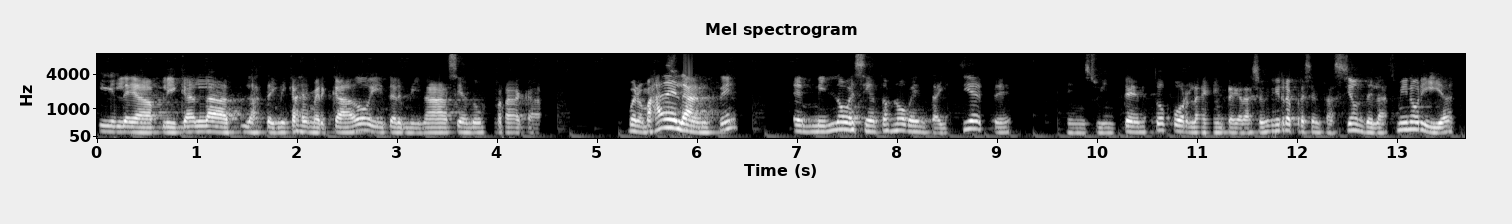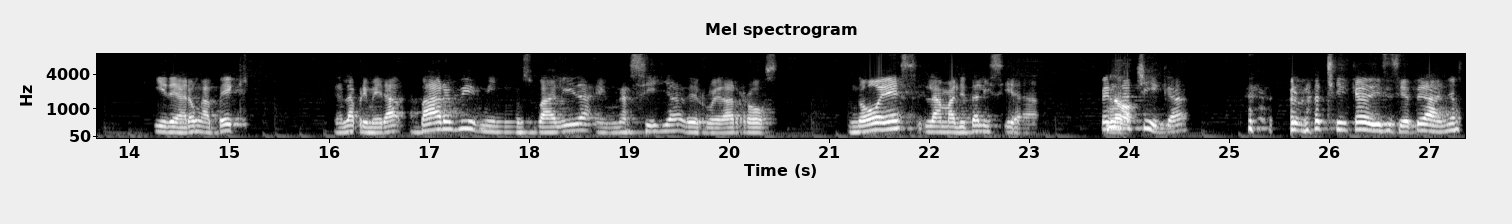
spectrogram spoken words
y le aplican las técnicas de mercado y termina siendo un fracaso. Bueno, más adelante, en 1997, en su intento por la integración y representación de las minorías, idearon a Becky, es la primera Barbie minusválida en una silla de rueda rosa. No es la maldita lisiada, pero una chica, pero una chica de 17 años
